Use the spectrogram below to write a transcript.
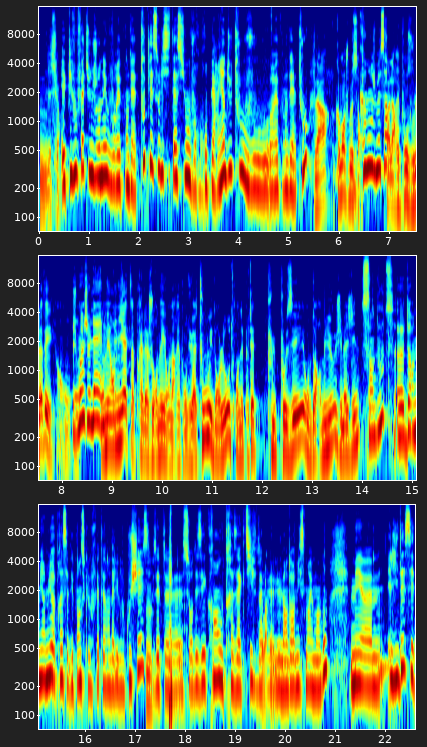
Hmm, bien sûr. Et puis, vous faites une journée où vous répondez à toutes les sollicitations, vous regroupez rien du tout, vous répondez à tout. Là, comment je me sens Comment je me sens La réponse, vous l'avez. Moi, je l'ai. On est en miettes après la journée, on a répondu à tout, et dans l'autre, on est peut-être plus posé, on dort mieux, j'imagine Sans doute. Euh, dormir mieux, après, ça dépend de ce que vous faites avant d'aller vous coucher. Si hmm. vous êtes euh, sur des écrans ou très actifs, bah, l'endormissement est moins bon. Mais euh, l'idée, c'est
